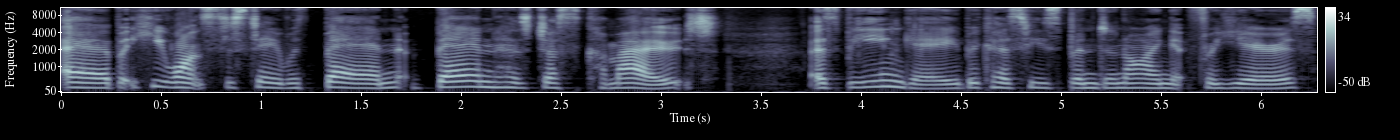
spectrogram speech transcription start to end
uh, but he wants to stay with Ben. Ben has just come out as being gay because he's been denying it for years.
